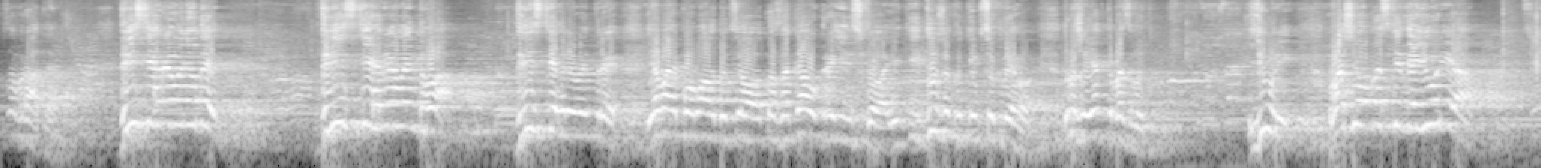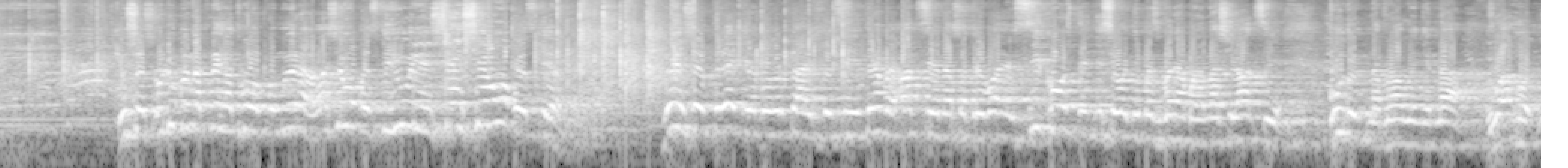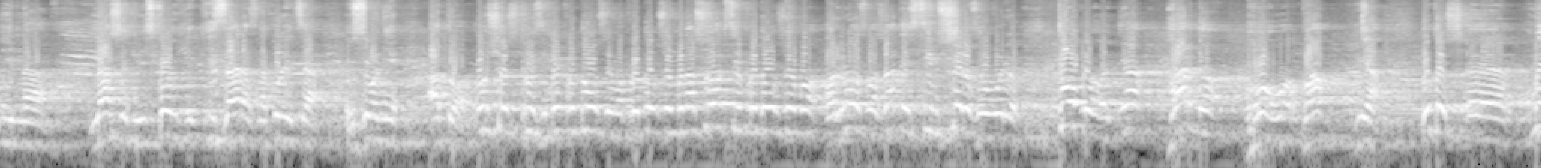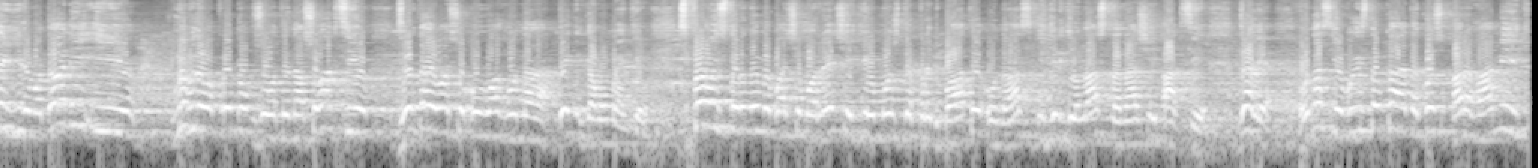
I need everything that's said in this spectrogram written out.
забрати. 200 гривень один, 200 гривень два, 200 гривень три. Я маю повагу до цього козака українського, який дуже хотів цю книгу. Друже, як тебе звуть? Юрій. Ваші обласки для Юрія. Ну що ж, улюблена книга твого комира. Ваші обласки, Юрій, ще ще обласки. Ну і вже втретє я повертаюсь до цієї теми. Акція наша триває. Всі кошти, які сьогодні ми зберемо на нашій акції, будуть направлені на благо і на наших військових, які зараз знаходяться в зоні АТО. Ну що ж, друзі, ми продовжуємо, продовжуємо нашу акцію, продовжуємо розважати. Всім ще раз говорю, доброго дня, гарного вам дня. Ну тож, е, ми їдемо далі і ми будемо продовжувати нашу акцію. Звертаю вашу увагу на декілька моментів. З правої сторони ми бачимо речі, які ви можете придбати у нас і тільки у нас на нашій акції. Далі, у нас є виставка, а також аргамі.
